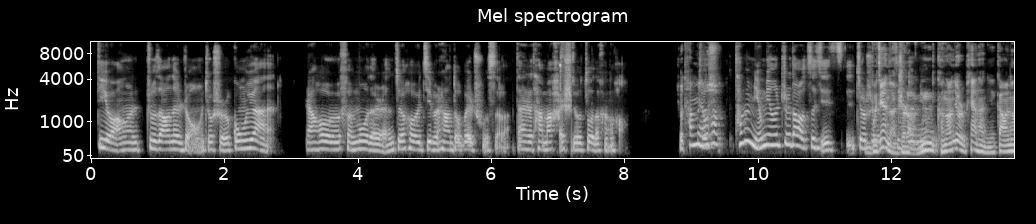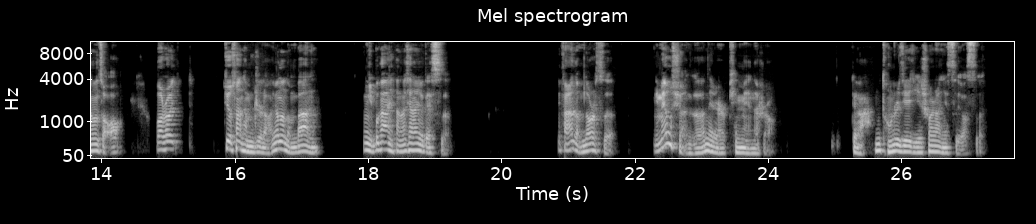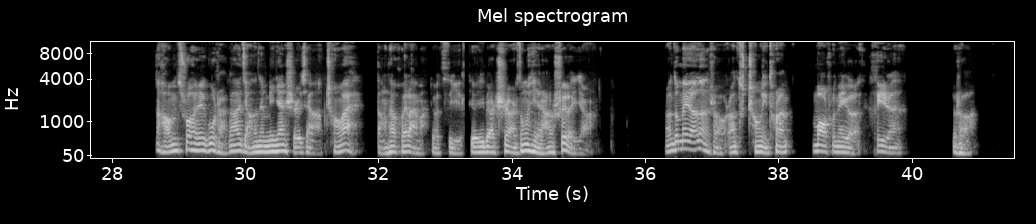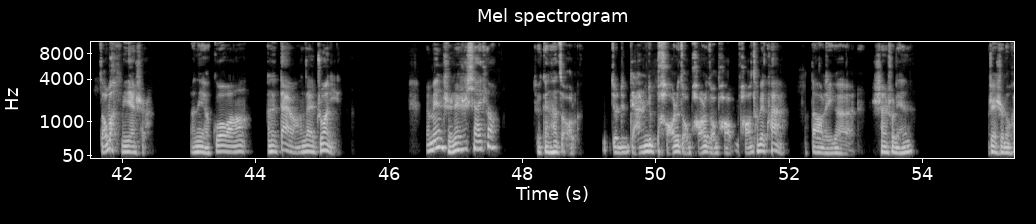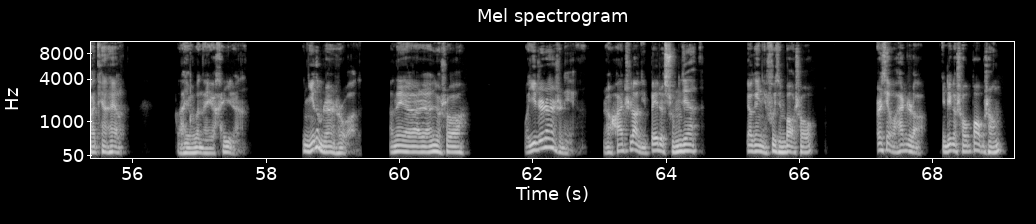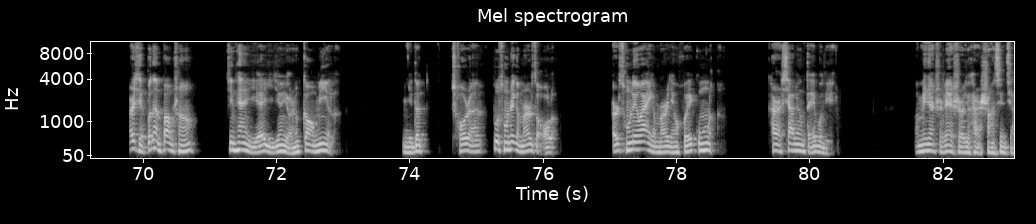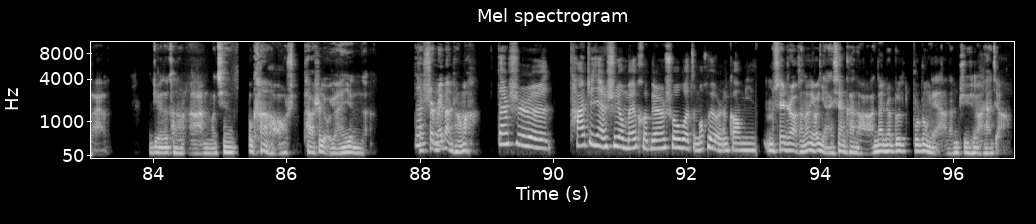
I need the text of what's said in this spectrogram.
帝王铸造那种就是宫苑，然后坟墓的人，最后基本上都被处死了，但是他们还是就做的很好。就他们有他他们明明知道自己就是不见得知道，你可能就是骗他，你干完就能走，或者说就算他们知道，又能怎么办呢？你不干，你可能现在就得死，你反正怎么都是死。你没有选择，那阵平民的时候，对吧？你统治阶级说让你死就死。那好，我们说回这个故事。刚才讲的那没坚持，想城外等他回来嘛，就自己就一边吃点东西，然后睡了一觉。然后都没人了的时候，然后城里突然冒出那个黑人，就说：“走吧，没坚持。”然后那个国王、那大王在捉你。没坚持这时吓一跳，就跟他走了。就这俩人就跑着走，跑着走，跑跑的特别快嘛。到了一个杉树林，这时都快天黑了。他又问那个黑衣人：“你怎么认识我的？”，那个人就说：“我一直认识你，然后还知道你背着熊剑，要给你父亲报仇，而且我还知道你这个仇报不成，而且不但报不成，今天也已经有人告密了，你的仇人不从这个门走了，而从另外一个门已经回宫了，开始下令逮捕你。”没坚持这事就开始伤心起来了，觉得可能啊，母亲不看好他是有原因的，但事儿没办成嘛。但是他这件事又没和别人说过，怎么会有人告密？嗯，谁知道？可能有眼线看到啊，但这不不是重点啊，咱们继续往下讲。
